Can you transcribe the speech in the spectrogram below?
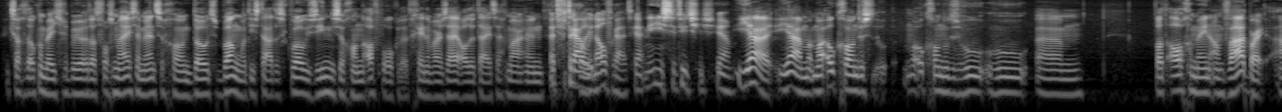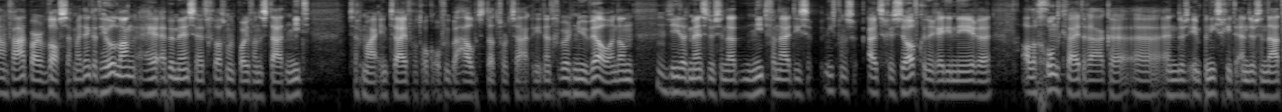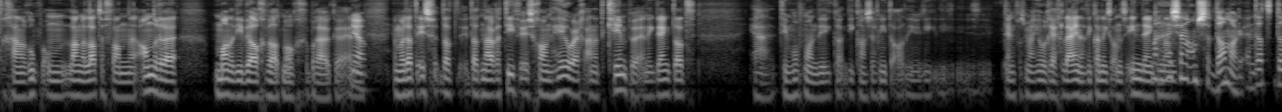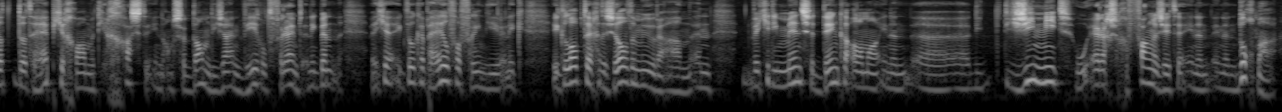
ik zag het ook een beetje gebeuren dat volgens mij zijn mensen gewoon doodsbang. Want die status quo zien ze gewoon afbrokkelen. Hetgene waar zij al de tijd zeg maar hun... Het vertrouwen in de overheid, ja, in de instituties, ja. Ja, ja maar, maar ook gewoon dus, maar ook gewoon dus hoe, hoe um, wat algemeen aanvaardbaar, aanvaardbaar was. Zeg maar. Ik denk dat heel lang he, hebben mensen het geweldsmonopolie van de staat niet zeg maar, in twijfel getrokken of überhaupt dat soort zaken niet. Dat gebeurt nu wel. En dan Mhm. zie je dat mensen dus inderdaad niet vanuit die, niet vanuit zichzelf kunnen redeneren, alle grond kwijtraken uh, en dus in paniek schieten en dus inderdaad te gaan roepen om lange latten van uh, andere mannen die wel geweld mogen gebruiken. En, Ja. en maar dat is dat dat narratief is gewoon heel erg aan het krimpen. En ik denk dat ja, Tim Hofman die kan, die kan zich niet al die, die, die, die denkt volgens mij heel rechtlijnig, die kan niks anders indenken. Maar hij is een Amsterdammer en dat, dat, dat heb je gewoon met die gasten in Amsterdam. Die zijn wereldvreemd. En ik ben, weet je, ik, wil, ik heb heel veel vrienden hier en ik, ik loop tegen dezelfde muren aan. En weet je, die mensen denken allemaal in een, uh, die, die zien niet hoe erg ze gevangen zitten in een, in een dogma.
